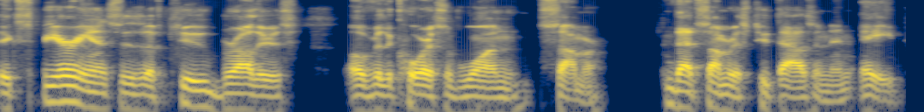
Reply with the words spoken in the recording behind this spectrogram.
experiences of two brothers over the course of one summer that summer is 2008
